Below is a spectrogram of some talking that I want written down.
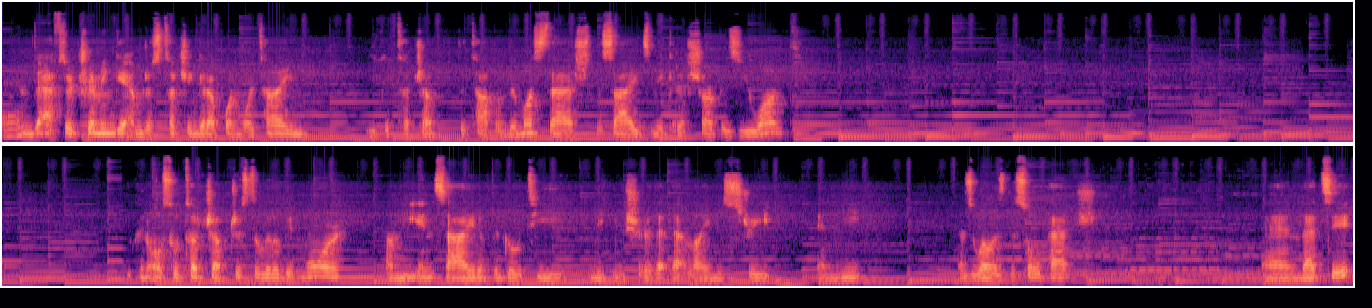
And after trimming it, I'm just touching it up one more time. You could touch up the top of the mustache, the sides, make it as sharp as you want. You can also touch up just a little bit more on the inside of the goatee, making sure that that line is straight and neat, as well as the soul patch. And that's it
